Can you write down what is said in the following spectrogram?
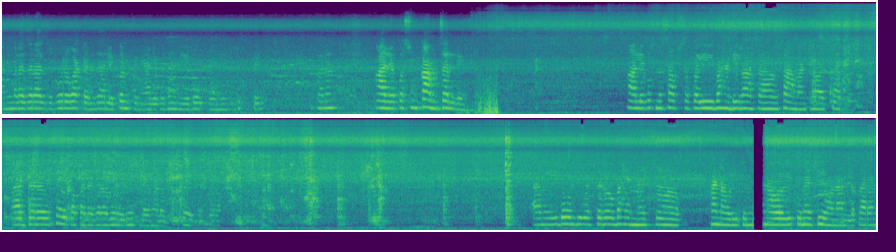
आणि मला जरा आज बरं वाटायला झाले कणकणी आले का झाली डोकं दुखते कारण आल्यापासून काम चाललंय. आल्यापासून साफसफाई भांडी घासा सामान ठेवा चाललं आज जरा स्वयंपाकाला जरा वेळ भेटलाय मला स्वयंपाकाला आम्ही दोन दिवस तर बाहेरनंच अं, खानावळीतून खानावळीतूनच जेवण आणलं. कारण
